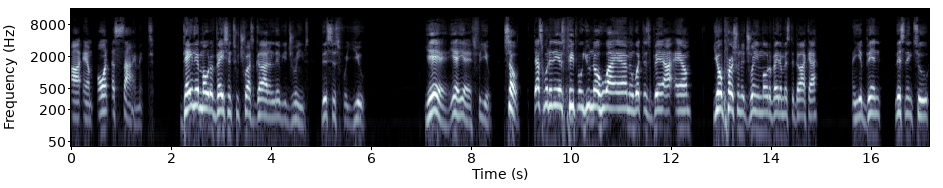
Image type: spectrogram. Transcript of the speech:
I am on assignment. Daily motivation to trust God and live your dreams. This is for you. Yeah, yeah, yeah, it's for you. So that's what it is, people. You know who I am and what this been. I am your personal dream motivator, Mr. Dark Eye. And you've been listening to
